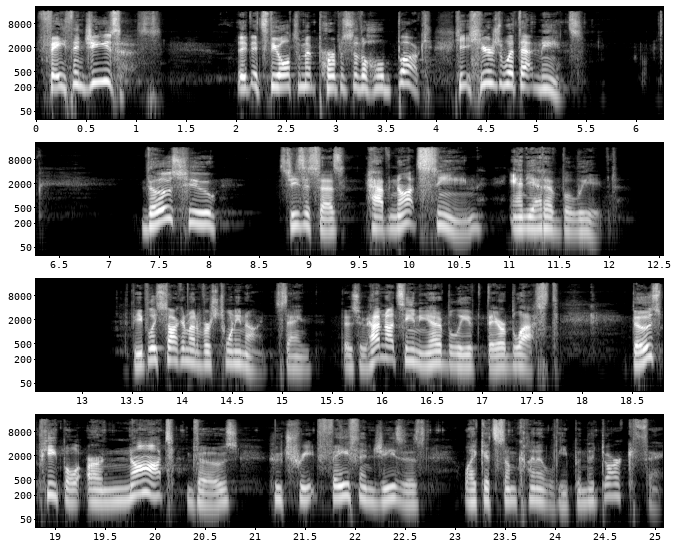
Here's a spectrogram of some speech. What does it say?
faith in Jesus. It, it's the ultimate purpose of the whole book. Here's what that means those who, Jesus says, have not seen and yet have believed. The people he's talking about in verse 29, saying, Those who have not seen and yet have believed, they are blessed. those people are not those who treat faith in Jesus like it's some kind of leap in the dark thing.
